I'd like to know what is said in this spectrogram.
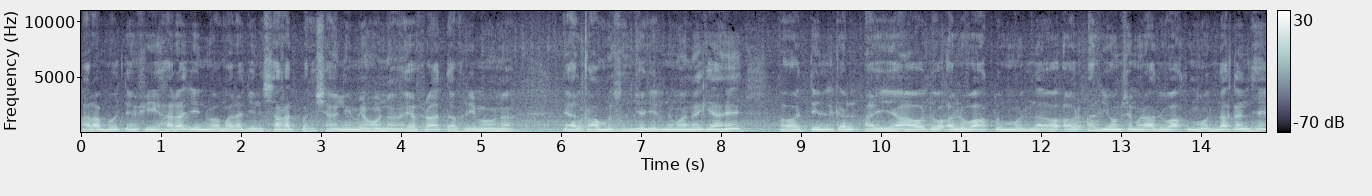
عرب بولتے ہیں، فی حرجن و مرجن، سخت پریشانی میں ہونا افراد تفریح میں ہونا۔ القام جدید میں معنی کیا ہے۔ اور تل کل ایاؤ تو الوقت اور الوم سے مراد وقت مطلقن سے،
